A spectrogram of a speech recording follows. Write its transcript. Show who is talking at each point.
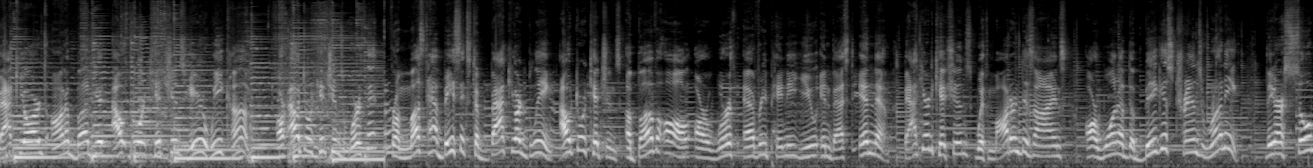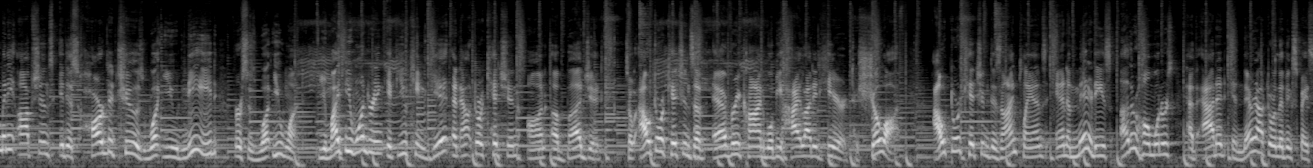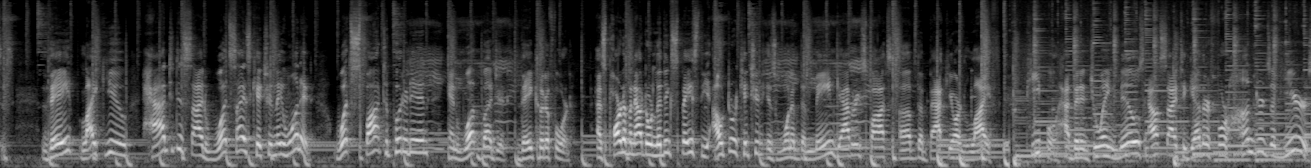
Speaker 1: Backyards on a budget, outdoor kitchens, here we come. Are outdoor kitchens worth it? From must-have basics to backyard bling, outdoor kitchens, above all, are worth every penny you invest in them. Backyard kitchens with modern designs are one of the biggest trends running. There are so many options, it is hard to choose what you need versus what you want. You might be wondering if you can get an outdoor kitchen on a budget. So outdoor kitchens of every kind will be highlighted here to show off outdoor kitchen design plans and amenities other homeowners have added in their outdoor living spaces. They, like you, had to decide what size kitchen they wanted, what spot to put it in, and what budget they could afford. As part of an outdoor living space, the outdoor kitchen is one of the main gathering spots of the backyard life. People have been enjoying meals outside together for hundreds of years.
